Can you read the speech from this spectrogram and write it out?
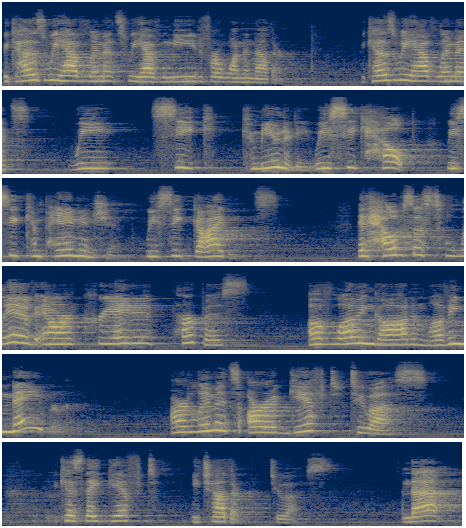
Because we have limits, we have need for one another. Because we have limits, we seek community. We seek help. We seek companionship. We seek guidance. It helps us to live in our created purpose of loving God and loving neighbor. Our limits are a gift to us because they gift each other to us. And that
